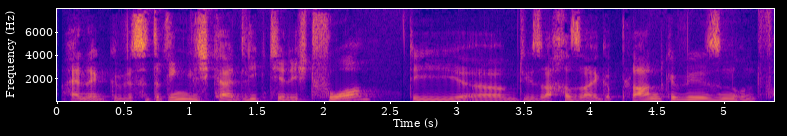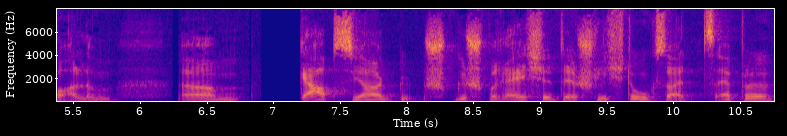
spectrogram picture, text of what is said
eine gewisse Dringlichkeit liegt hier nicht vor. Die, äh, die Sache sei geplant gewesen und vor allem ähm, gab es ja Gespräche der Schlichtung seitens Apple,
